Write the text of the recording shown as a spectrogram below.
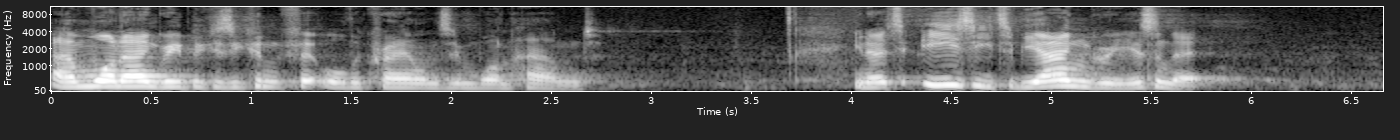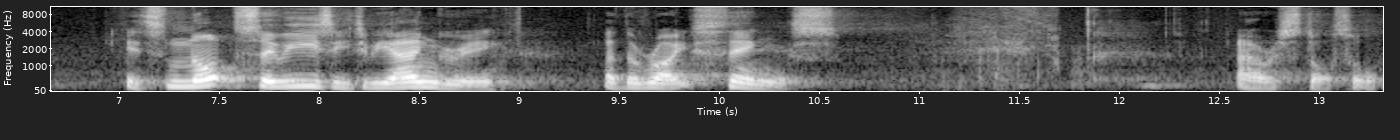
and one angry because he couldn't fit all the crayons in one hand. You know, it's easy to be angry, isn't it? It's not so easy to be angry at the right things. Aristotle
